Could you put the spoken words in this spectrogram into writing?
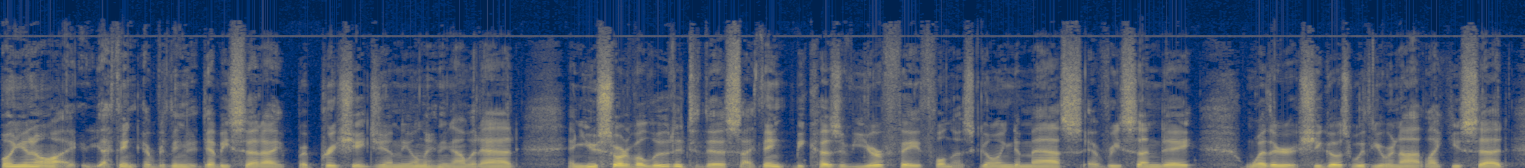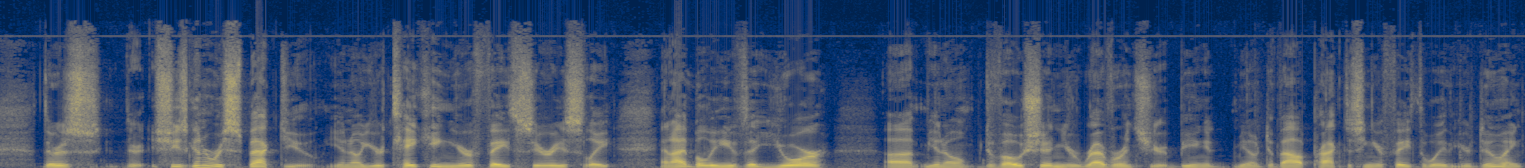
Well, you know, I, I think everything that Debbie said, I appreciate, Jim. The only thing I would add, and you sort of alluded to this, I think because of your faithfulness, going to Mass every Sunday, whether she goes with you or not, like you said, there's there, she's going to respect you. You know, you're taking your faith seriously, and I believe that your uh, you know, devotion, your reverence, your being, you know, devout, practicing your faith the way that you're doing,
